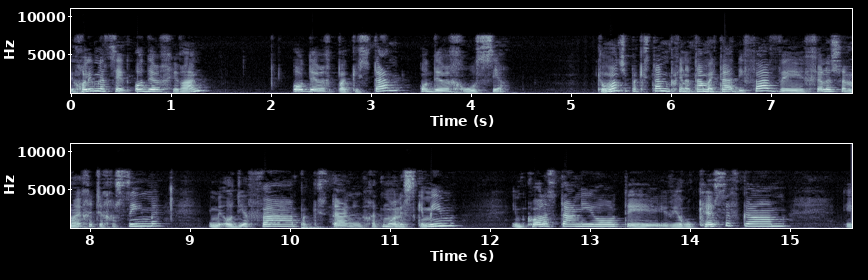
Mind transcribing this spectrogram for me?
יכולים לצאת או דרך איראן, או דרך פקיסטן, או דרך רוסיה. כמובן שפקיסטן מבחינתם הייתה עדיפה והחלה שם מערכת יחסים מאוד יפה, פקיסטנים חתמו על הסכמים עם כל הסטניות, אה, העבירו כסף גם, אה,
